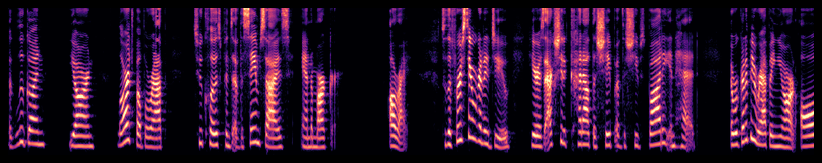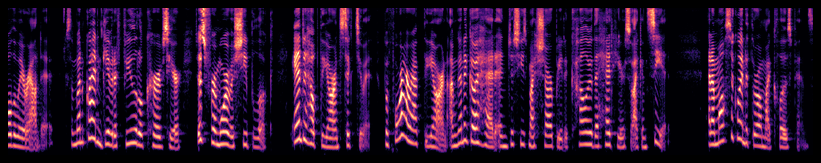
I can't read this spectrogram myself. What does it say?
a glue gun, yarn, large bubble wrap, two clothespins of the same size, and a marker. All right, so the first thing we're going to do here is actually to cut out the shape of the sheep's body and head. And we're going to be wrapping yarn all the way around it. So I'm going to go ahead and give it a few little curves here, just for more of a sheep look, and to help the yarn stick to it. Before I wrap the yarn, I'm going to go ahead and just use my Sharpie to color the head here so I can see it. And I'm also going to throw on my clothespins.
